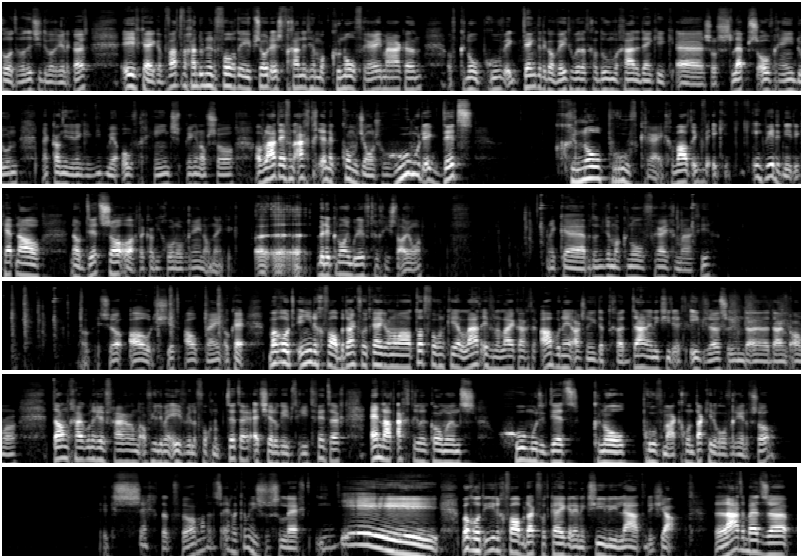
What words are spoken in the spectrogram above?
Goed, wel dit ziet er wel redelijk uit. Even kijken, wat we gaan doen in de volgende episode is, we gaan dit helemaal knolvrij maken. Of knolproef. Ik denk dat ik al weet hoe we dat gaan doen. We gaan er denk ik uh, zo slaps overheen doen. Dan kan die denk ik niet meer overheen springen of zo. Of laat even achter in de comments jongens. Hoe moet ik dit knolproef krijgen? Want ik, ik, ik, ik, weet het niet. Ik heb nou, nou dit zo. Oh, daar kan hij gewoon overheen dan denk ik. Uh, met de knol, ik moet even terug in stal jongen. Ik heb het nog niet helemaal knolvrij gemaakt hier. Oké, zo. Oh, shit. Oh, pijn. Oké. Maar goed, in ieder geval, bedankt voor het kijken allemaal. Tot volgende keer. Laat even een like achter. Abonneer als je het niet hebt gedaan. En ik zie er echt episch uit, zo in Diamond Armor. Dan ga ik ook nog even vragen of jullie mij even willen volgen op Twitter. ShadowGames320. En laat achter in de comments, hoe moet ik dit knolproef maken? Gewoon een dakje eroverheen of zo. Ik zeg dat wel, maar dat is eigenlijk helemaal niet zo slecht idee. Maar goed, in ieder geval bedankt voor het kijken en ik zie jullie later. Dus ja, later mensen.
